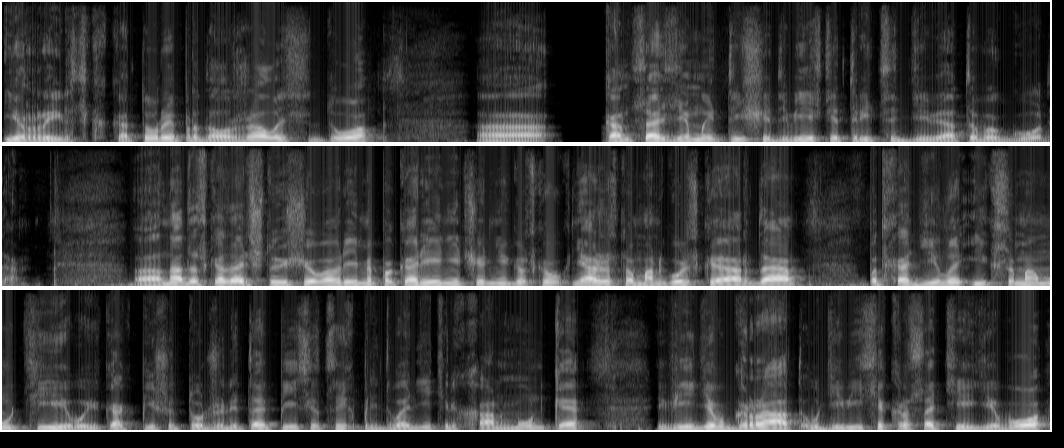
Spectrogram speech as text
и Рыльск, которое продолжалось до э, конца зимы 1239 года. Э, надо сказать, что еще во время покорения Черниговского княжества монгольская орда подходила и к самому Киеву, и, как пишет тот же летописец, их предводитель хан Мунке – видев град, удивися красоте его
